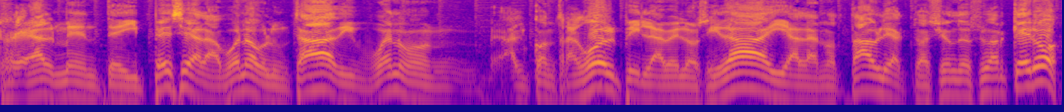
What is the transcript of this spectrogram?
realmente y pese a la buena voluntad y bueno, al contragolpe y la velocidad y a la notable actuación de su arquero,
